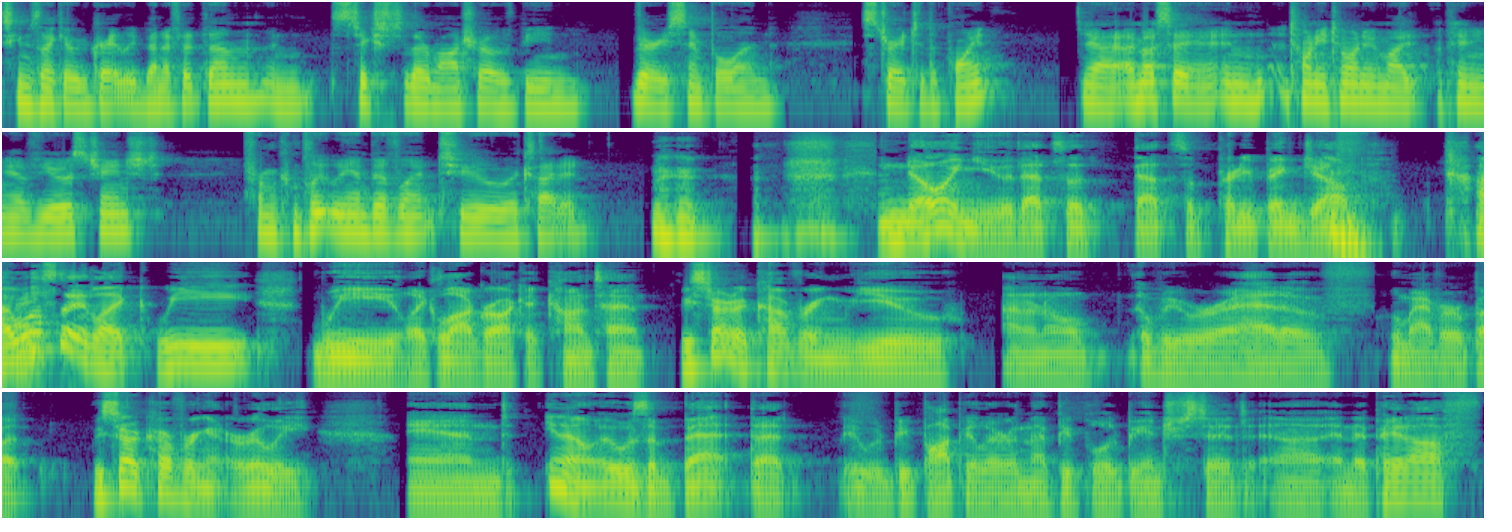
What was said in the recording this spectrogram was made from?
seems like it would greatly benefit them and sticks to their mantra of being very simple and straight to the point. Yeah, I must say, in 2020, my opinion of Vue has changed from completely ambivalent to excited. Knowing you, that's a that's a pretty big jump. I will say, like we we like LogRocket content. We started covering Vue. I don't know if we were ahead of whomever, but we started covering it early, and you know it was a bet that it would be popular and that people would be interested, uh, and it paid off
